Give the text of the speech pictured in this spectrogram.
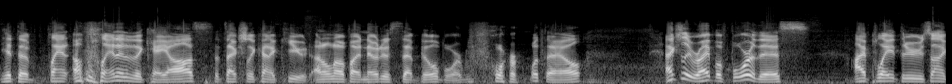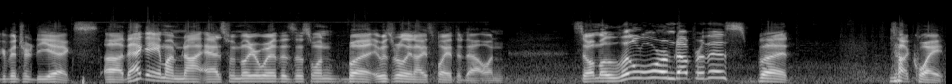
hit the planet, a planet of the chaos? That's actually kind of cute. I don't know if I noticed that billboard before. what the hell? Actually, right before this, I played through Sonic Adventure DX. Uh, that game I'm not as familiar with as this one, but it was really nice playing through that one. So I'm a little warmed up for this, but not quite.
